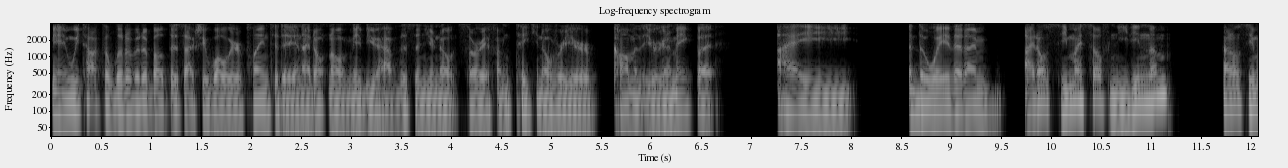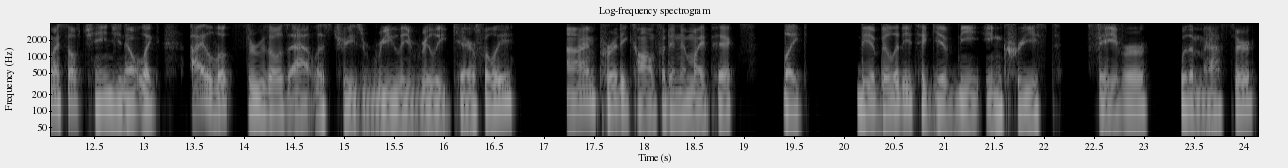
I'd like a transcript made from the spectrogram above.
And we talked a little bit about this actually while we were playing today, and I don't know. Maybe you have this in your notes. Sorry if I'm taking over your comment that you were going to make, but I, the way that I'm, I don't see myself needing them. I don't see myself changing out. Like I looked through those atlas trees really, really carefully. I'm pretty confident in my picks. Like the ability to give me increased favor with a master.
